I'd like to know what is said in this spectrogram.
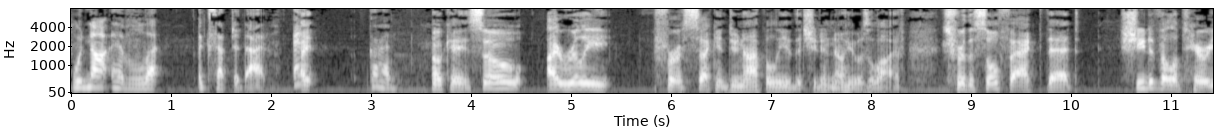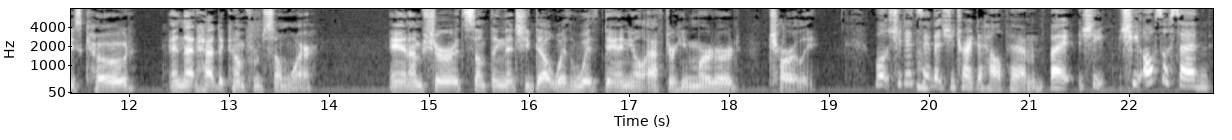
would not have let accepted that I, Go ahead. Okay, so I really, for a second, do not believe that she didn't know he was alive. For the sole fact that she developed Harry's code, and that had to come from somewhere. And I'm sure it's something that she dealt with with Daniel after he murdered Charlie. Well, she did say hmm. that she tried to help him, but she she also said,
